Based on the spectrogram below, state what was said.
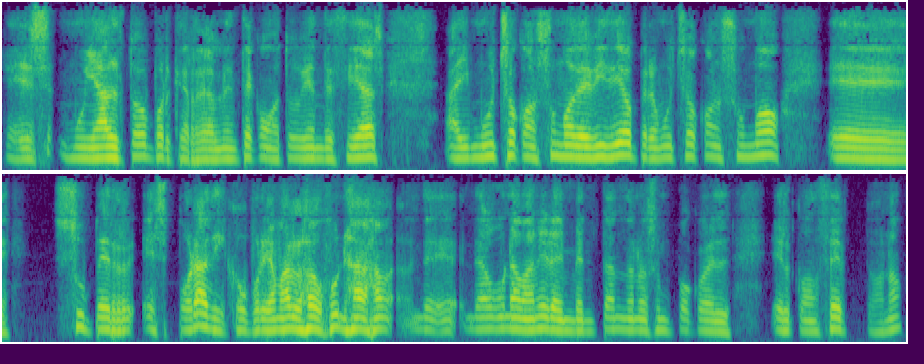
es muy alto porque realmente, como tú bien decías, hay mucho consumo de vídeo, pero mucho consumo eh, súper esporádico, por llamarlo de alguna, de, alguna manera, inventándonos un poco el, el concepto, ¿no?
